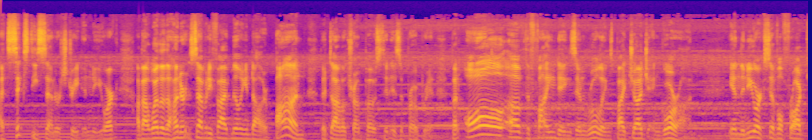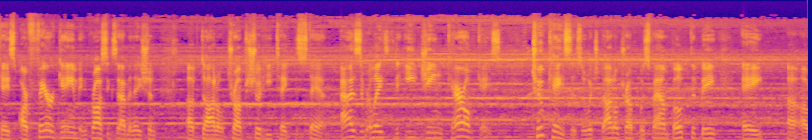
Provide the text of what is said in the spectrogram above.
at 60 Center Street in New York about whether the $175 million bond that Donald Trump posted is appropriate. But all of the findings and rulings by Judge Engoron in the New York civil fraud case are fair game in cross examination of Donald Trump should he take the stand. As it relates to the E. Jean Carroll case, two cases in which Donald Trump was found both to be a uh,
